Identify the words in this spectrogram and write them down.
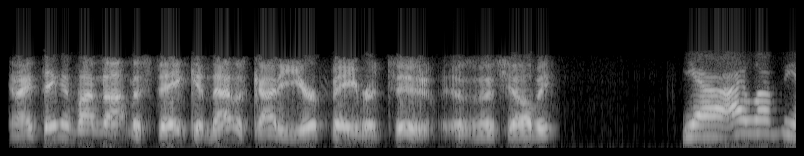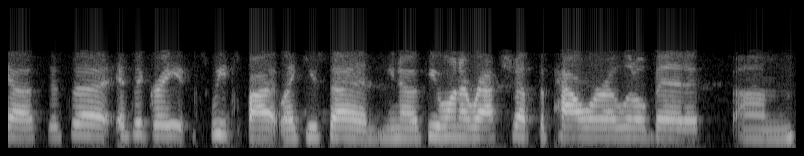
And I think if I'm not mistaken, that was kind of your favorite too, isn't it, Shelby? Yeah, I love the S. It's a it's a great sweet spot, like you said. You know, if you want to ratchet up the power a little bit, if um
